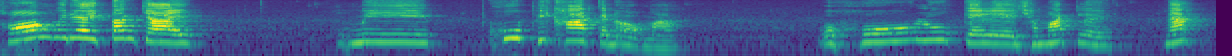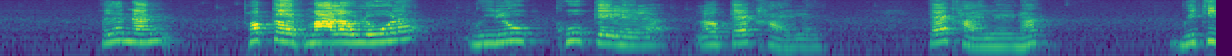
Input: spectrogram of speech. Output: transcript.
ท้องไม่ได้ตั้งใจ มีคู่พิฆาตกันออกมา โอ้โห ลูกเกเรชะมัดเลยนะ เพราะฉะนั้นพอเกิดมาเรารู้แล้ว มีลูกคู่เกเรแล้ว เราแก้ไขเลย แก้ไขเลยนะ วิธี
